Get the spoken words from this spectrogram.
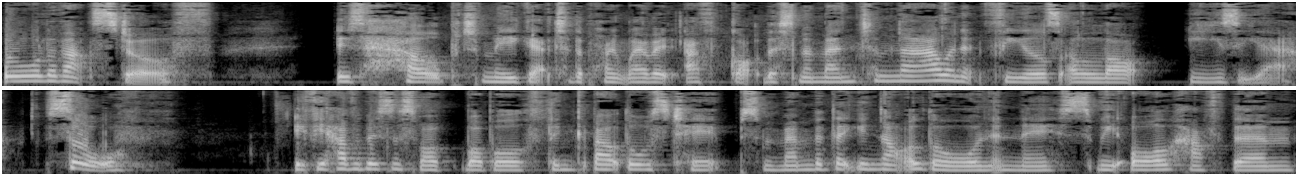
all of that stuff is helped me get to the point where it, I've got this momentum now and it feels a lot easier. So, if you have a business wobble, think about those tips. Remember that you're not alone in this. We all have them.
